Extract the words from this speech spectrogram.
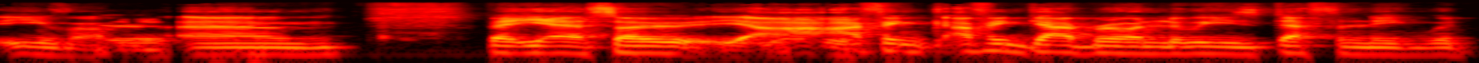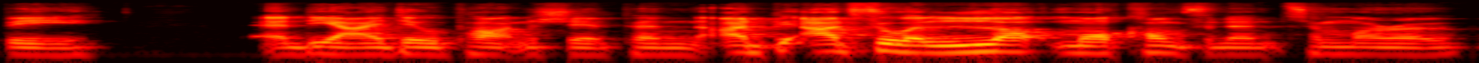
either. Um, but yeah, so yeah, I, I think I think Gabriel and Luiz definitely would be uh, the ideal partnership, and I'd be, I'd feel a lot more confident tomorrow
